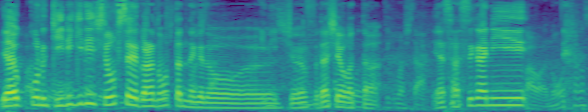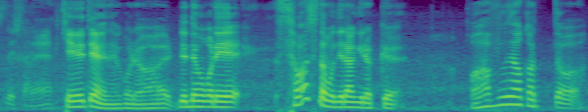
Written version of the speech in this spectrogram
いや、これギリギリちょっとオフサイドかなと思ったんだけど、ちょやっぱ出してよかった。いや、さすがに決めたよね、これは。で、でもこれ、触ってたもんね、ランギラック。危なかったわ。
